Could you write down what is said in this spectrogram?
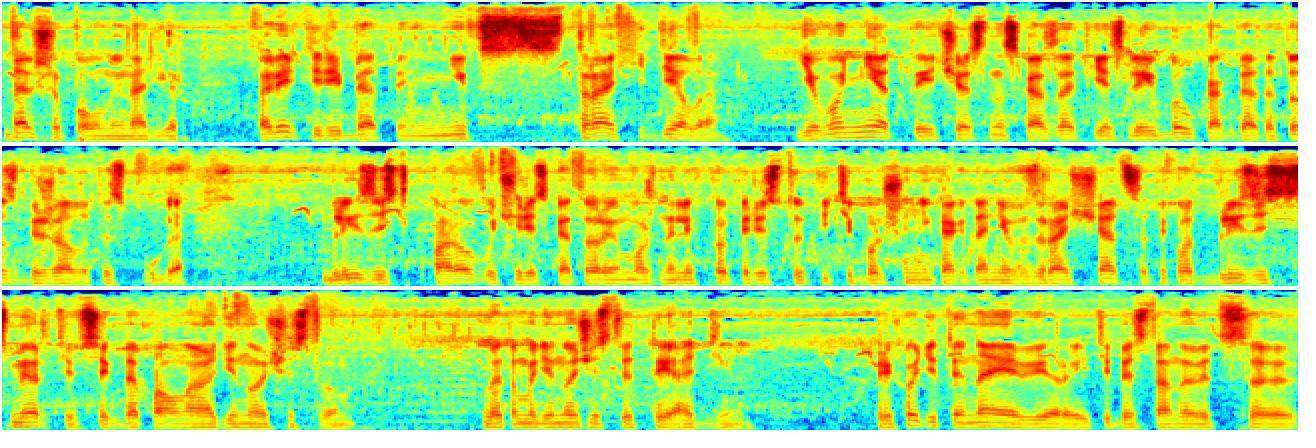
Дальше полный надир. Поверьте, ребята, не в страхе дело. Его нет, и, честно сказать, если и был когда-то, то сбежал от испуга. Близость к порогу, через который можно легко переступить и больше никогда не возвращаться. Так вот, близость смерти всегда полна одиночеством. В этом одиночестве ты один. Приходит иная вера, и тебе становится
